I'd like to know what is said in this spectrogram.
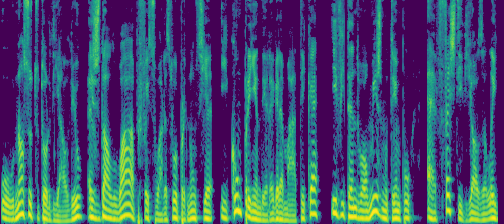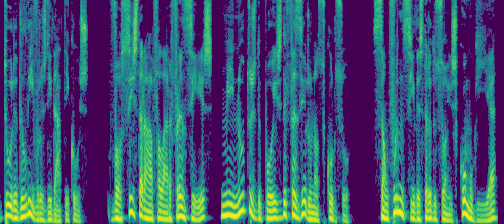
O nosso tutor de áudio ajudá-lo a aperfeiçoar a sua pronúncia e compreender a gramática, evitando ao mesmo tempo a fastidiosa leitura de livros didáticos. Você estará a falar francês minutos depois de fazer o nosso curso. São fornecidas traduções como guia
